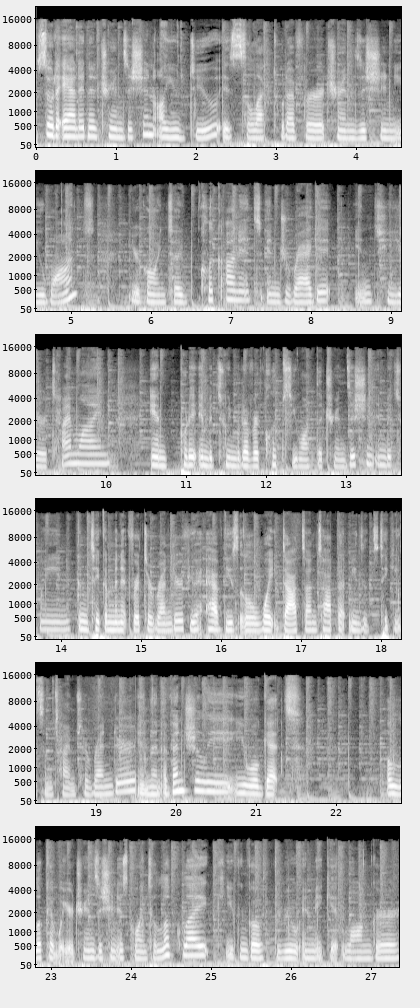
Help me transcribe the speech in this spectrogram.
So to add in a transition, all you do is select whatever transition you want. You're going to click on it and drag it into your timeline and put it in between whatever clips you want the transition in between. It's gonna take a minute for it to render. If you have these little white dots on top, that means it's taking some time to render. And then eventually you will get a look at what your transition is going to look like. You can go through and make it longer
